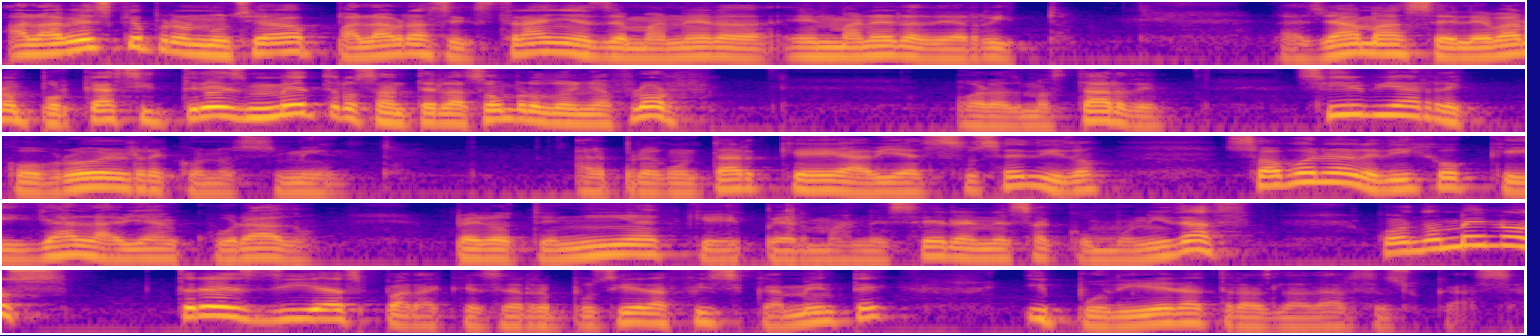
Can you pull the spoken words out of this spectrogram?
a la vez que pronunciaba palabras extrañas en manera de rito. Las llamas se elevaron por casi tres metros ante el asombro de Doña Flor. Horas más tarde, Silvia recobró el reconocimiento. Al preguntar qué había sucedido, su abuela le dijo que ya la habían curado, pero tenía que permanecer en esa comunidad, cuando menos tres días para que se repusiera físicamente y pudiera trasladarse a su casa.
